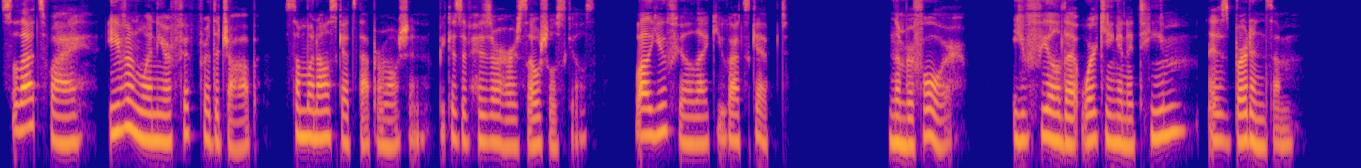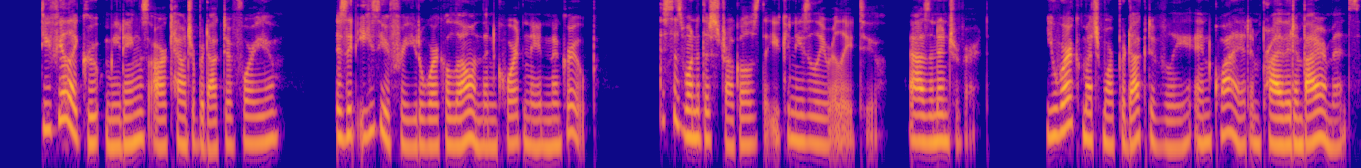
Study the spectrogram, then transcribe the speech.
So that's why even when you're fit for the job, someone else gets that promotion because of his or her social skills, while you feel like you got skipped. Number four, you feel that working in a team is burdensome. Do you feel like group meetings are counterproductive for you? Is it easier for you to work alone than coordinate in a group? This is one of the struggles that you can easily relate to as an introvert. You work much more productively in quiet and private environments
